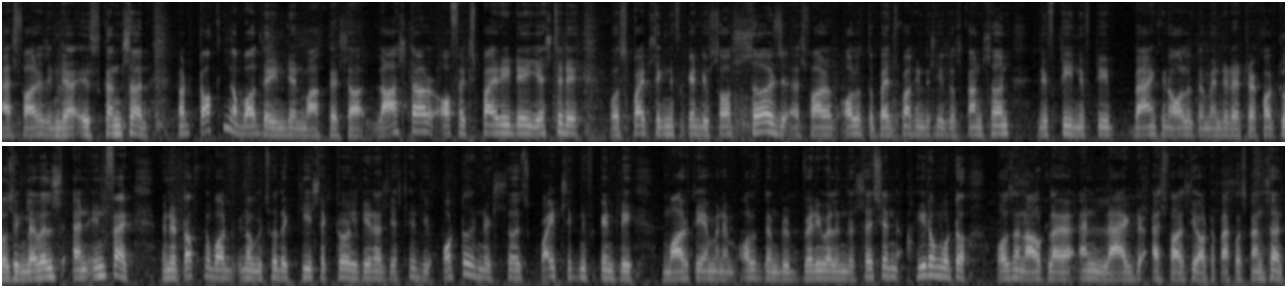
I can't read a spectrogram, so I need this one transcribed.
as far as India is concerned. Now, talking about the Indian markets, uh, last hour of expiry day yesterday was quite significant. You saw surge as far as all of the benchmark indices was concerned. Nifty, Nifty Bank, and all of them ended at record closing levels. And in fact, when you're talking about you know which were the key sectoral gainers yesterday, the auto index surged quite significantly. Maruti M&M, all of them did very well in the session. Hero Motor was an outlier and lagged as far as the auto pack was concerned.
